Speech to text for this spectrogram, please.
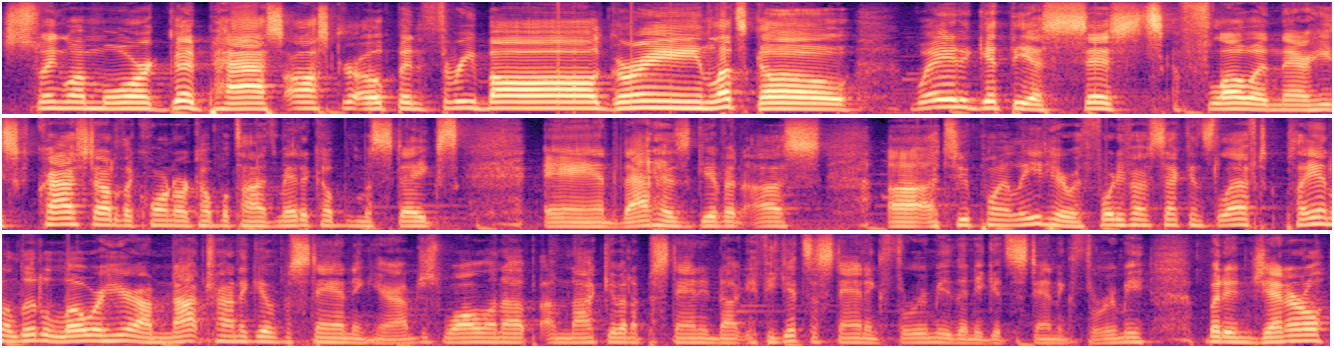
swing one more. Good pass. Oscar open. Three ball. Green. Let's go. Way to get the assists flowing there. He's crashed out of the corner a couple times, made a couple mistakes, and that has given us uh, a two-point lead here with 45 seconds left. Playing a little lower here. I'm not trying to give up a standing here. I'm just walling up. I'm not giving up a standing dunk. If he gets a standing through me, then he gets standing through me. But in general,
